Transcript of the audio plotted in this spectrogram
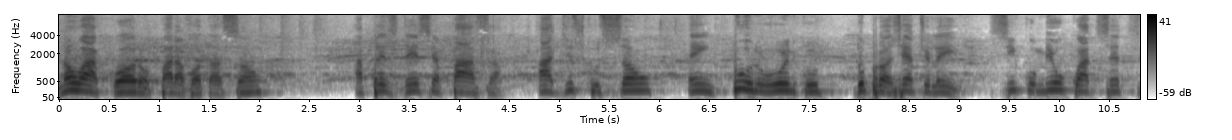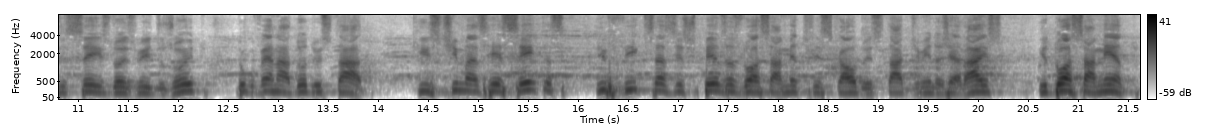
não há quórum para a votação. A presidência passa à discussão em turno único do projeto de lei 5.406-2018 do governador do Estado, que estima as receitas e fixa as despesas do orçamento fiscal do Estado de Minas Gerais e do orçamento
